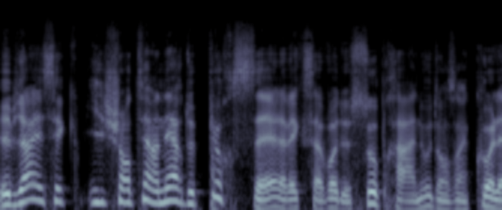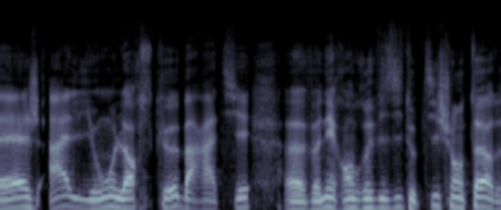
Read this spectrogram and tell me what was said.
Eh bien, qu'il chantait un air de Purcell avec sa voix de soprano dans un collège à Lyon lorsque Baratier euh, venait rendre visite au petit chanteur de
